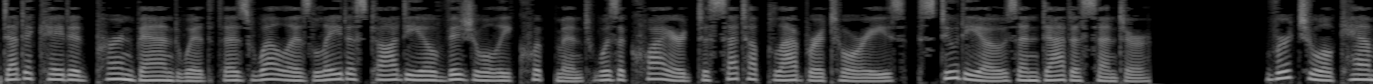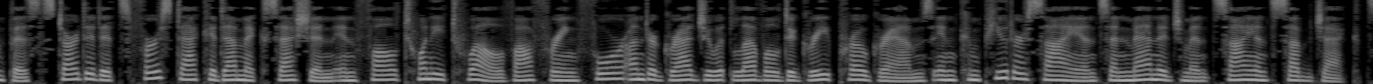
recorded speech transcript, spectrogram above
dedicated PERN bandwidth as well as latest audio-visual equipment was acquired to set up laboratories, studios and data center. Virtual Campus started its first academic session in fall 2012 offering four undergraduate-level degree programs in computer science and management science subjects.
